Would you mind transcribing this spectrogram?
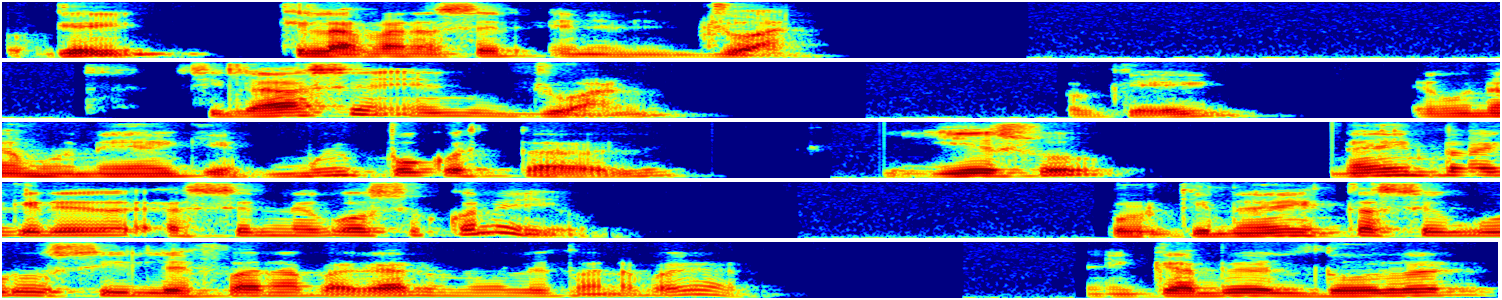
¿ok? que las van a hacer en el yuan. Si la hacen en yuan, ¿ok? es una moneda que es muy poco estable y eso nadie va a querer hacer negocios con ellos, porque nadie está seguro si les van a pagar o no les van a pagar. En cambio, el dólar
